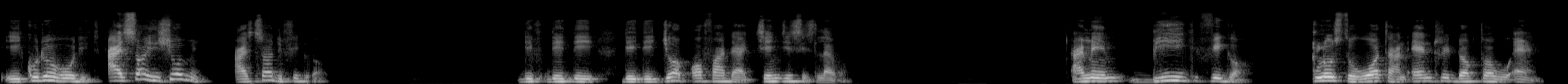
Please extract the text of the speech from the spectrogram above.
He couldn't hold it. I saw, he showed me. I saw the figure. The, the, the, the, the job offer that changes his level. I mean, big figure, close to what an entry doctor will earn.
